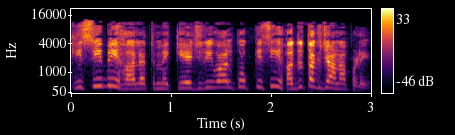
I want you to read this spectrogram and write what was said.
किसी भी हालत में केजरीवाल को किसी हद तक जाना पड़े।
